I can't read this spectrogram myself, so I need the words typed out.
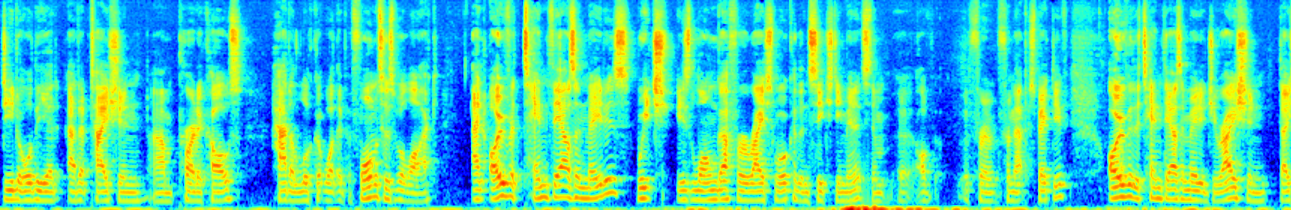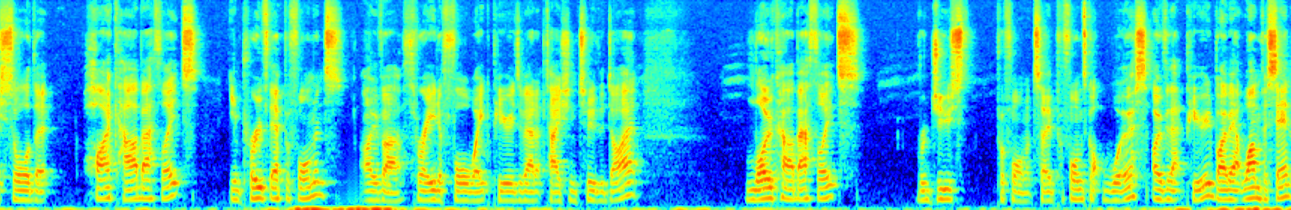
did all the adaptation um, protocols, had a look at what their performances were like, and over 10,000 meters, which is longer for a race walker than 60 minutes than, uh, of, from, from that perspective, over the 10,000 meter duration, they saw that high carb athletes improve their performance over three to four week periods of adaptation to the diet. Low carb athletes reduced performance. So performance got worse over that period by about 1%.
